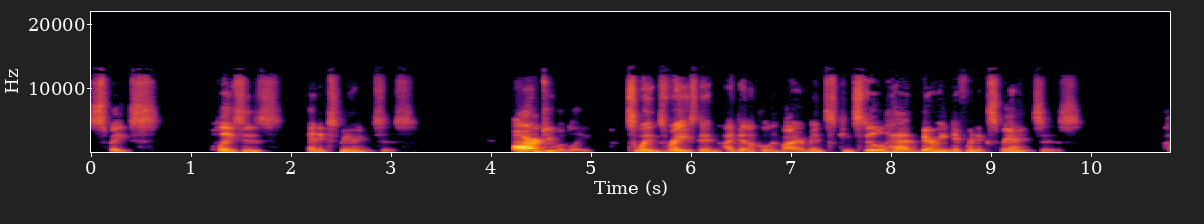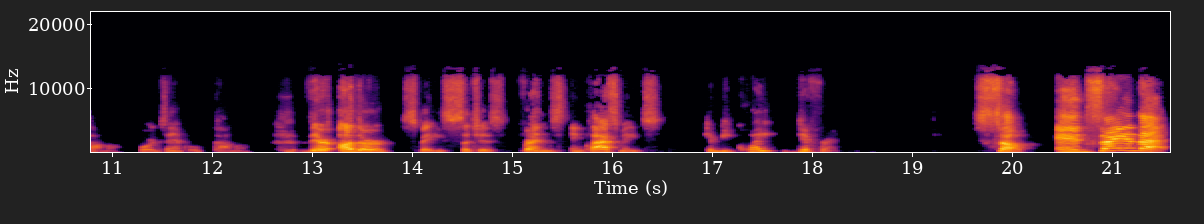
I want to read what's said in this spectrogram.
space, places, and experiences. Arguably, twins raised in identical environments can still have very different experiences, comma, for example, comma. Their other space, such as friends and classmates, can be quite different. So, in saying that,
